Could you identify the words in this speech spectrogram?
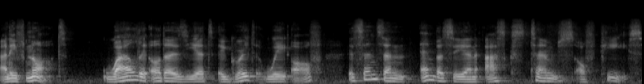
And if not, while the other is yet a great way off, he sends an embassy and asks terms of peace.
